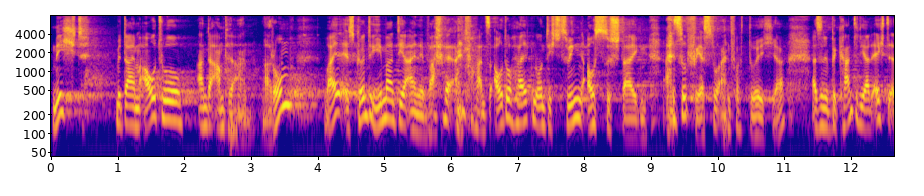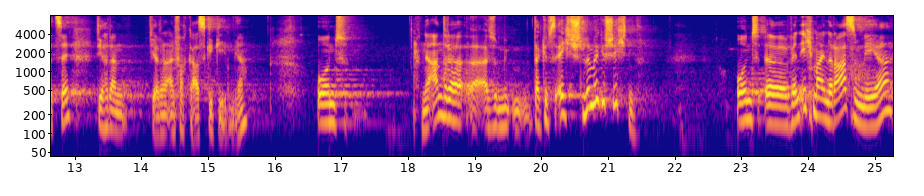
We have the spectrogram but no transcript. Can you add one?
nicht mit deinem Auto an der Ampel an. Warum? Weil es könnte jemand dir eine Waffe einfach ans Auto halten und dich zwingen auszusteigen. Also fährst du einfach durch. Ja? Also eine Bekannte, die hat echt erzählt, die hat dann, die hat dann einfach Gas gegeben. Ja? Und eine andere, also da gibt es echt schlimme Geschichten. Und äh, wenn ich meinen Rasenmäher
